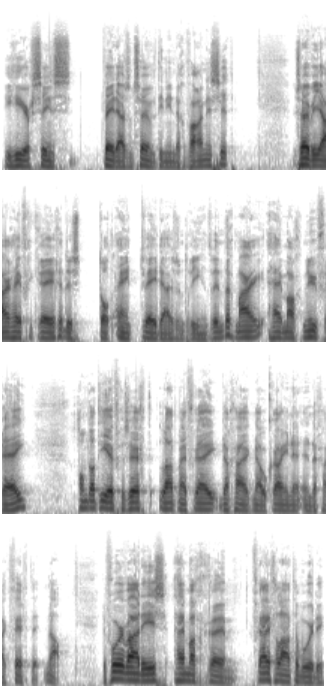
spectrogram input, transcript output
die hier sinds 2017 in de gevangenis zit. Zeven jaar heeft gekregen, dus tot eind 2023. Maar hij mag nu vrij omdat hij heeft gezegd: laat mij vrij, dan ga ik naar Oekraïne en dan ga ik vechten. Nou, de voorwaarde is: hij mag uh, vrijgelaten worden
